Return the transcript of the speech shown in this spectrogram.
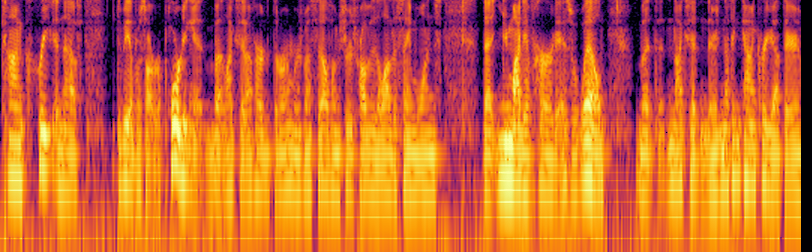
concrete enough to be able to start reporting it. But like I said, I've heard the rumors myself. I'm sure it's probably a lot of the same ones that you might have heard as well. But like I said, there's nothing concrete out there,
